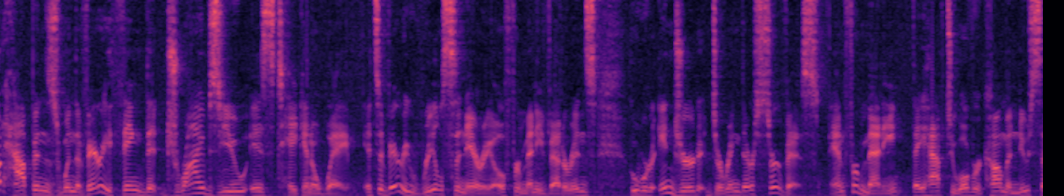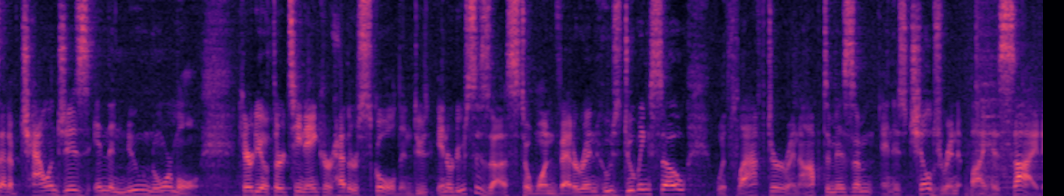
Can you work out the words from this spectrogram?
What happens when the very thing that drives you is taken away? It's a very real scenario for many veterans who were injured during their service. And for many, they have to overcome a new set of challenges in the new normal. KRDO 13 anchor Heather Skold introduces us to one veteran who's doing so with laughter and optimism and his children by his side.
